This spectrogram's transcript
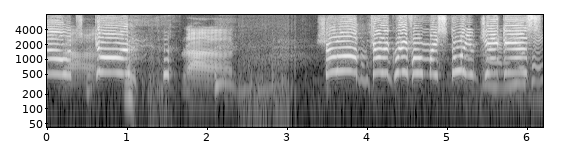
now it's gone! Ah. Shut up! I'm trying to grade for my store, you jackass!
